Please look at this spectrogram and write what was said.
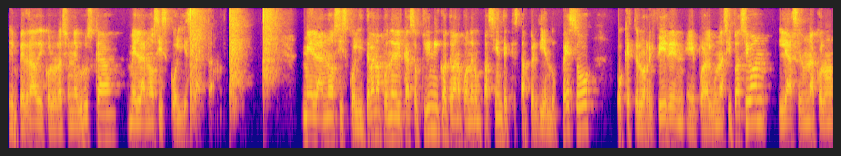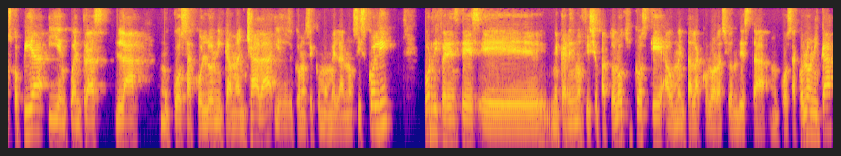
empedrado y coloración negruzca, melanosis coli, exactamente. Melanosis coli. Te van a poner el caso clínico, te van a poner un paciente que está perdiendo peso, o que te lo refieren eh, por alguna situación, le hacen una colonoscopía y encuentras la mucosa colónica manchada, y eso se conoce como melanosis coli. por diferentes eh, mecanismos fisiopatológicos que aumenta la coloración de esta mucosa colónica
